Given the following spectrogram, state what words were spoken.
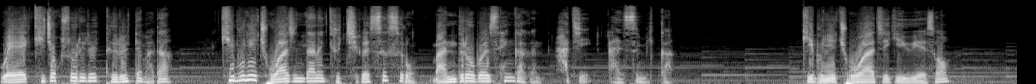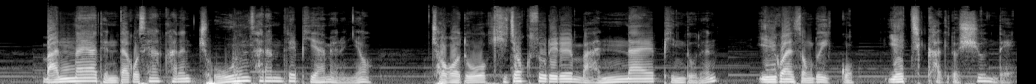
왜 기적 소리를 들을 때마다 기분이 좋아진다는 규칙을 스스로 만들어 볼 생각은 하지 않습니까? 기분이 좋아지기 위해서 만나야 된다고 생각하는 좋은 사람들에 비하면은요, 적어도 기적 소리를 만날 빈도는 일관성도 있고 예측하기도 쉬운데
